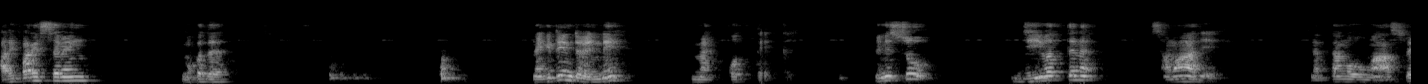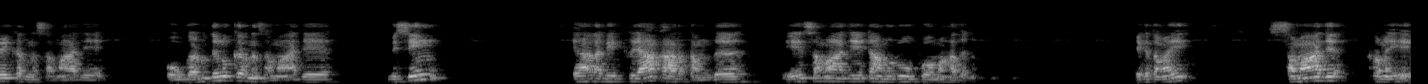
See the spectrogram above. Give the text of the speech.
හරි පරිස්සමෙන් මොකද නැගිටින්න වෙන්නේ මැක්කොත් එක්ක. මිනිස්සු ජීවත් වෙන සමාජයේ නැත්තම් ඔවුන් ආශ්‍රය කරන සමාජයේ ඔවුන් ගනුදෙනු කරන සමාජයේ විසින් එයාලගේ ක්‍රියාකාරකම්ද ඒ සමාජයට අනුරූපවම හදනවා. ඒක තමයි සමාජ ක්‍රමයේ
